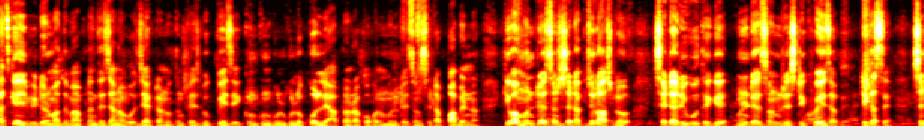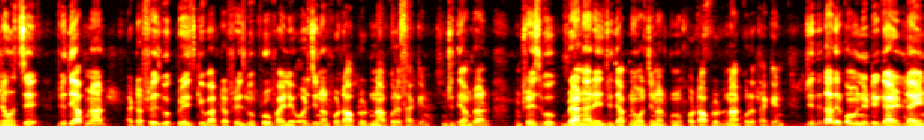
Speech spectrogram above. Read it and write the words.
আজকে এই ভিডিওর মাধ্যমে আপনাদের জানাব যে একটা নতুন ফেসবুক পেজে কোন কোন ভুলগুলো করলে আপনারা কখনো মনিটাইজেশন সেটা পাবেন না। কিংবা মনিটাইজেশন সেট চলে আসলো, সেটা রিভিউ থেকে মনিটাইজেশন রেস্ট্রিক্ট হয়ে যাবে। ঠিক আছে? সেটা হচ্ছে, যদি আপনার একটা ফেসবুক পেজ কিংবা একটা ফেসবুক প্রোফাইলে অরিজিনাল ফটো আপলোড না করে থাকেন, যদি আপনার ফেসবুক ব্যানারে যদি আপনি অরিজিনাল কোনো ফটো আপলোড না করে থাকেন, যদি তাদের কমিউনিটি গাইডলাইন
